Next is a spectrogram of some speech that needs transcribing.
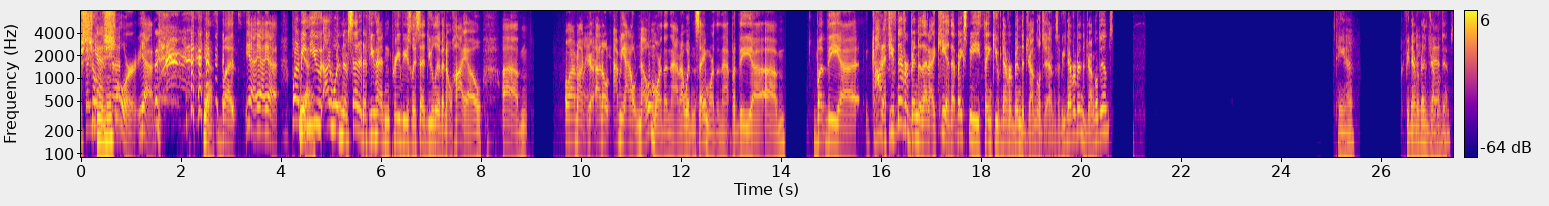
Sure, yes, uh, sure, yeah. yeah. but yeah, yeah, yeah. But I mean, Yeah. you, I wouldn't have said it if you hadn't previously said you live in Ohio. Um, well, I'm not. Oh. I don't. I mean, I don't know more than that. But I wouldn't say more than that. But the, uh, um, but the, uh, God, if you've never been to that IKEA, that makes me think you've never been to Jungle Jim's. Have you never been to Jungle Jim's? Tina, have you never been to Jungle. Jim's?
